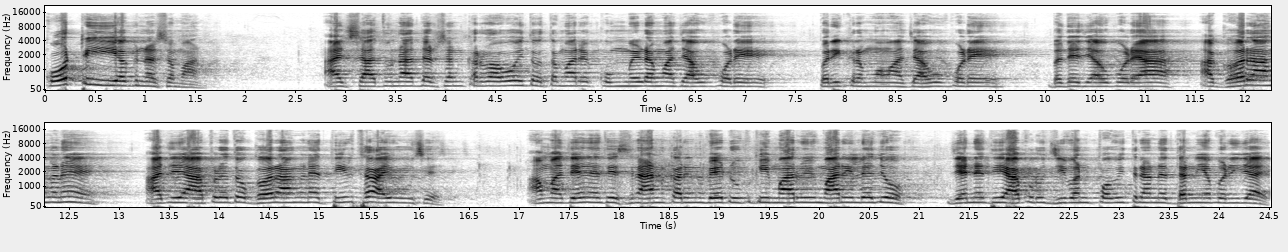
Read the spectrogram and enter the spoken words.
કોટી યજ્ઞ સમાન. આજ સાધુના દર્શન કરવા હોય તો તમારે કુંભ મેળામાં જવું પડે, પરિક્રમામાં જવું પડે, બધે જવું પડે. આ આ ઘર આંગણે, આજે આપણે તો ઘર આંગણે તીર્થ આવ્યું છે. આમાં જેનેથી સ્નાન કરીને બે ડૂબકી મારવી, મારી લેજો. જેનેથી આપણું જીવન પવિત્ર અને ધન્ય બની જાય.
